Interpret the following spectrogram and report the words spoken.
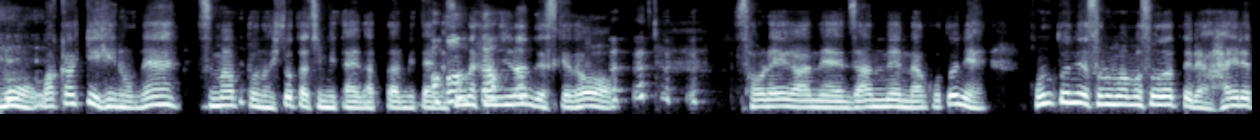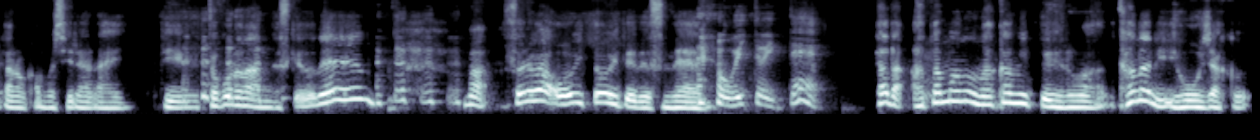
もう若き日のね、スマップの人たちみたいだったみたいな、そんな感じなんですけど、それがね、残念なことに、本当にねそのまま育ってりゃ入れたのかもしれないっていうところなんですけどね。まあ、それは置いといてですね、置いといて。ただ頭の中身というのはかなり幼弱。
